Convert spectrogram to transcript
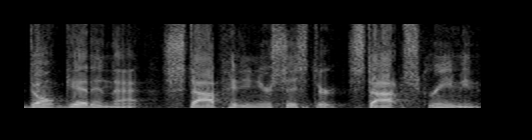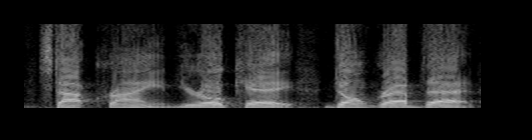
Don't get in that. Stop hitting your sister. Stop screaming. Stop crying. You're okay. Don't grab that.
